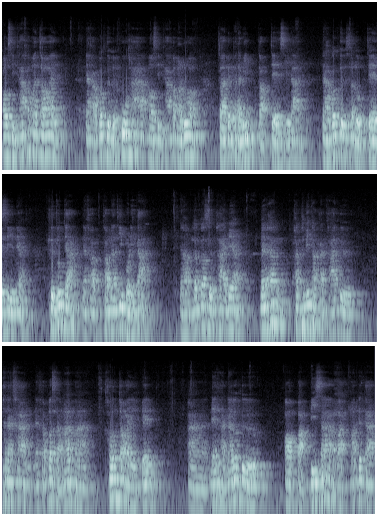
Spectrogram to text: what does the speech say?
เอาสินค้าเข้ามาจอยนะครับก็คือเป็นผู้ค้าเอาสินค้าเข้ามาร่วมจอยเป็นพันธมิตรกับ JC ได้นะครับก็คือสรุป JC เนี่ยคือทุกอย่างนะครับทำหน้าที่บริการนะครับแล้วก็สุดท้ายเนี่ยแม้กระทั่งพันธมิตรทางการค้าคือธนาคารนะครับก็สามารถมาเข้าจอยเป็นในฐานะก็คือออกบัตรวีซ่าบัตรมาสเตอร์การ์ด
